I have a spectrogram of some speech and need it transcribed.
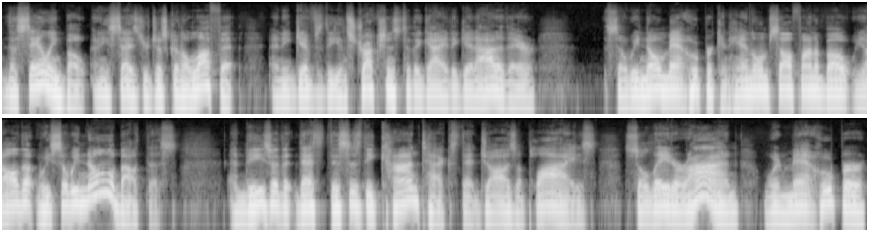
the sailing boat and he says, You're just going to luff it. And he gives the instructions to the guy to get out of there. So we know Matt Hooper can handle himself on a boat. We all that we so we know about this. And these are the that's this is the context that Jaws applies. So later on, when Matt Hooper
